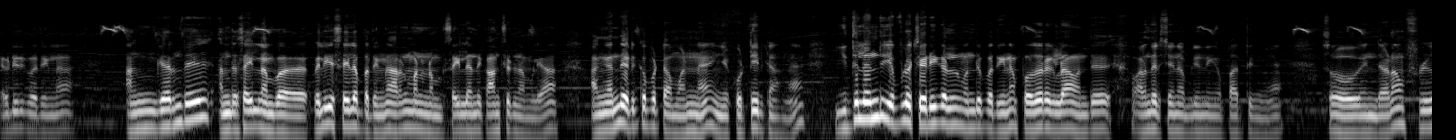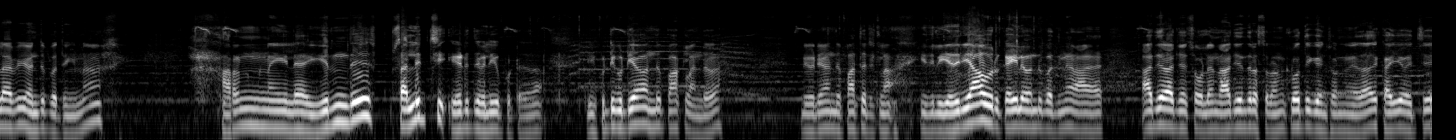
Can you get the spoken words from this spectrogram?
எப்படி இருக்குது பார்த்தீங்களா அங்கேருந்து அந்த சைடில் நம்ம வெளியே சைடில் பார்த்திங்கன்னா அரண்மனை நம்ம சைட்லேருந்து காமிச்சிருந்தோம் இல்லையா? அங்கேருந்து எடுக்கப்பட்ட மண்ணை இங்கே கொட்டியிருக்காங்க. இதுலேருந்து எவ்வளோ செடிகள் வந்து பார்த்திங்கன்னா புதர்களாக வந்து வளர்ந்துருச்சுன்னு அப்படின்னு நீங்கள் பார்த்துக்குங்க. ஸோ இந்த இடம் ஃபுல்லாகவே வந்து பார்த்திங்கன்னா அரண்மனையில் இருந்து சலிச்சு எடுத்து வெளியே போட்டது தான். நீங்கள் குட்டி குட்டியாக வந்து பார்க்கலாம். இந்த இப்படி வந்து பார்த்துருக்கலாம் இதில் எதிரியாக ஒரு கையில் வந்து பார்த்திங்கன்னா ராஜராஜ சோழன் ராஜேந்திர சோழன் குலோத்திகன் சோழன் ஏதாவது கையை வச்சு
